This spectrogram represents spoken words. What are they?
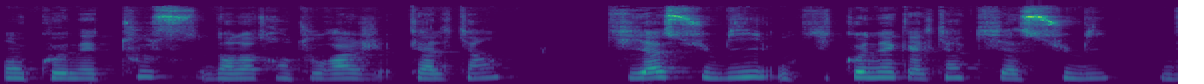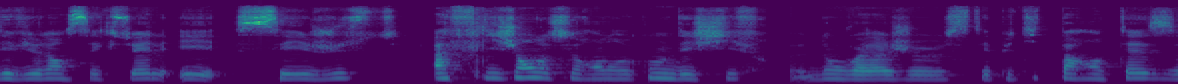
on connaît tous dans notre entourage quelqu'un qui a subi ou qui connaît quelqu'un qui a subi des violences sexuelles. Et c'est juste affligeant de se rendre compte des chiffres. Donc voilà, c'était petite parenthèse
